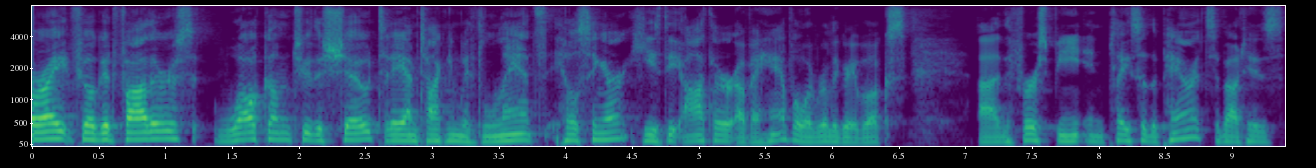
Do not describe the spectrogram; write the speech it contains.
right, Feel Good Fathers, welcome to the show. Today I'm talking with Lance Hillsinger. He's the author of a handful of really great books. Uh, the first being In Place of the Parents, about his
